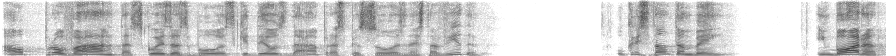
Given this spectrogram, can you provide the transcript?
ao provar das coisas boas que Deus dá para as pessoas nesta vida. O cristão também, embora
